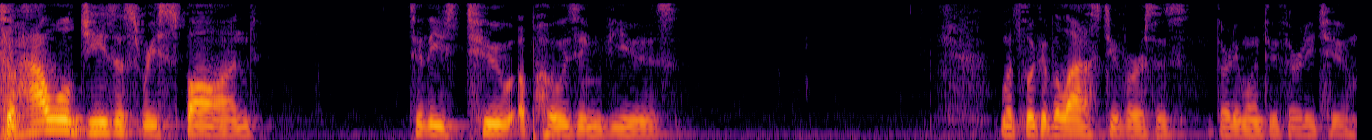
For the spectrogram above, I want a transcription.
So, how will Jesus respond to these two opposing views. Let's look at the last two verses, 31 through 32.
